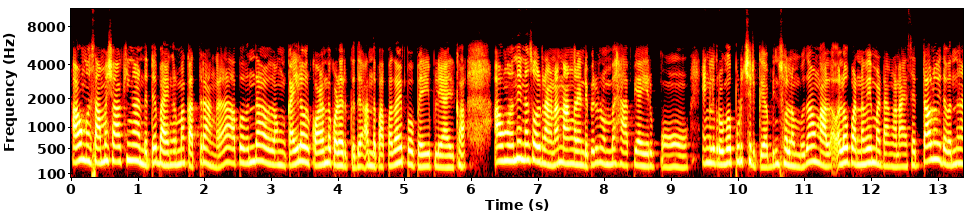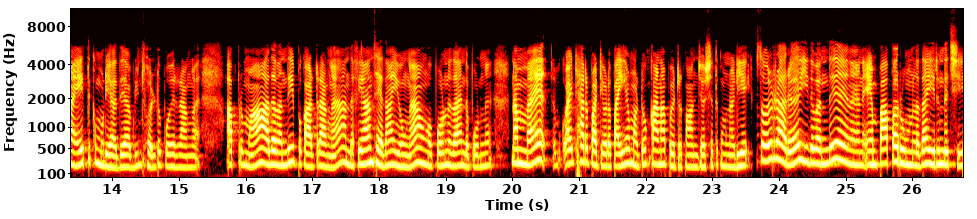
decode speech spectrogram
அவங்க செம ஷாக்கிங்காக இருந்துட்டு பயங்கரமாக கத்துறாங்க. அப்போ வந்து அவ- அவங்க கையில் ஒரு குழந்தை கூட இருக்குது. அந்த பாப்பா தான் இப்போ பெரிய பிள்ளையாக இருக்கா. அவங்க வந்து என்ன சொல்கிறாங்கன்னா நாங்கள் ரெண்டு பேரும் ரொம்ப ஹாப்பியாக இருப்போம். எங்களுக்கு ரொம்ப பிடிச்சிருக்கு. அப்படின்னு சொல்லும்போது அவங்க அலோ அலோவ் பண்ணவே மாட்டாங்க. நான் செத்தாலும் இதை வந்து நான் ஏற்றுக்க முடியாது அப்படின்னு சொல்லிட்டு போயிடுறாங்க. அப்புறமா அதை வந்து இப்போ காட்டுறாங்க. அந்த ஃபியான்சே தான் இவங்க. அவங்க பொண்ணு தான் இந்த பொண்ணு. நம்ம ஒயிட் ஹேர் பாட்டியோட பையன் மட்டும் காணா போயிட்டுருக்கான் அஞ்சு வருஷத்துக்கு முன்னாடியே. சொல்கிறாரு இது வந்து என் பாப்பா ரூமில் தான் இருந்துச்சு.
